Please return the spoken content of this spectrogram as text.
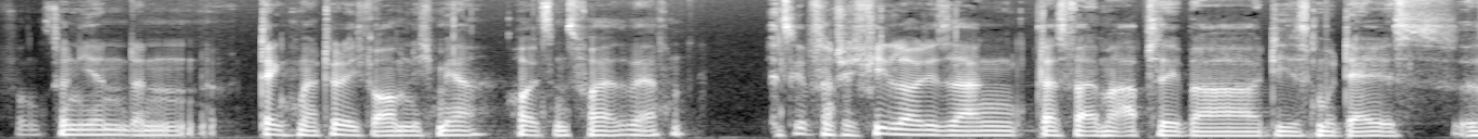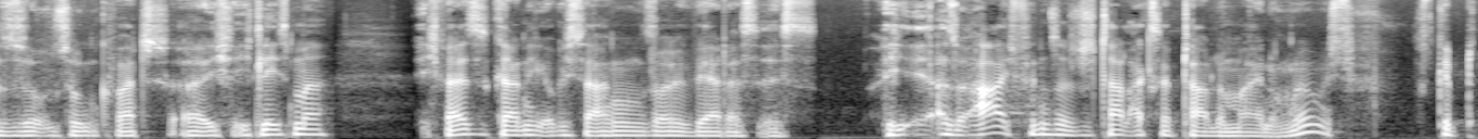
funktionieren, dann denkt man natürlich, warum nicht mehr Holz ins Feuer werfen. Es gibt natürlich viele Leute, die sagen, das war immer absehbar, dieses Modell ist so, so ein Quatsch. Äh, ich, ich lese mal, ich weiß es gar nicht, ob ich sagen soll, wer das ist. Ich, also A, ich finde es eine total akzeptable Meinung. Ne? Ich, es gibt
